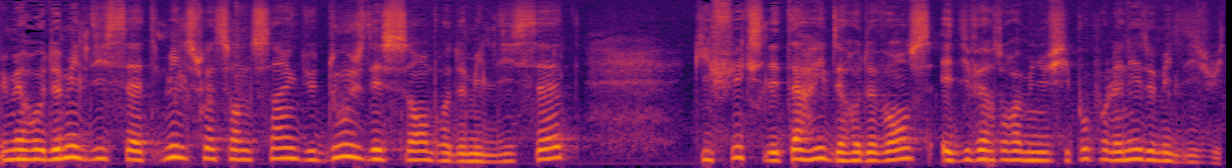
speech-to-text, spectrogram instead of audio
numéro 2017-1065 du 12 décembre 2017 qui fixe les tarifs des redevances et divers droits municipaux pour l'année 2018.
